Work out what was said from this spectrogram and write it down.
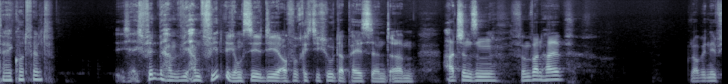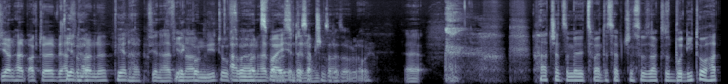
Der Rekord fällt. Ja, ich finde, wir haben, wir haben viele Jungs, die, die auf richtig guter Pace sind. Ähm, Hutchinson fünfeinhalb, glaube ich, nee, viereinhalb aktuell. Wer hat Viereinhalb. fünfeinhalb? Viereinhalb. Viereinhalb, Viereinhalb. Nick Bonito, Aber fünfeinhalb, zwei Interceptions oder so, glaube ich. Ja, Hutchinson mit den zwei Interceptions, du sagst. Bonito hat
